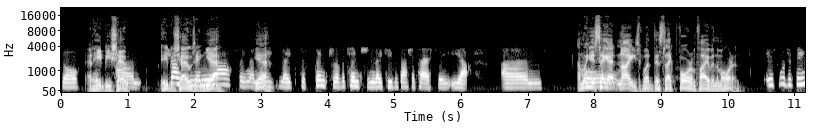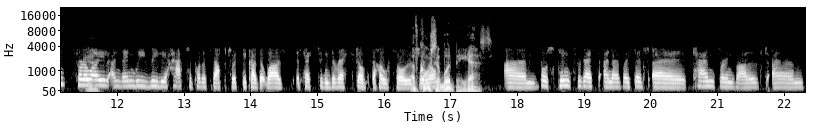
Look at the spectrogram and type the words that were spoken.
so And he'd be shouting. um, he'd be shouting, yeah, laughing, and yeah. be like the centre of attention, like he was at a party. Yeah. Um, And when you say at night, what this like four and five in the morning? It would have been for a Yeah. while, and then we really had to put a stop to it because it was affecting the rest of the household. Of course, know? it would be. Yes. Um, but things progressed, and as I said, uh, CAMHS were involved, um,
